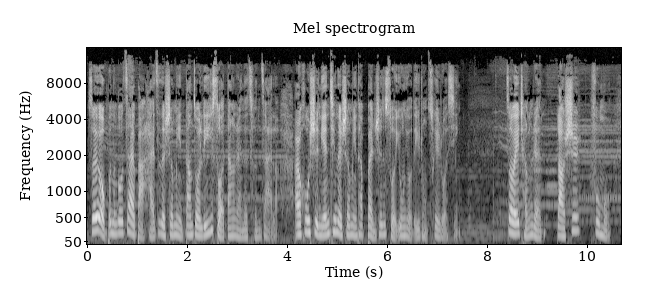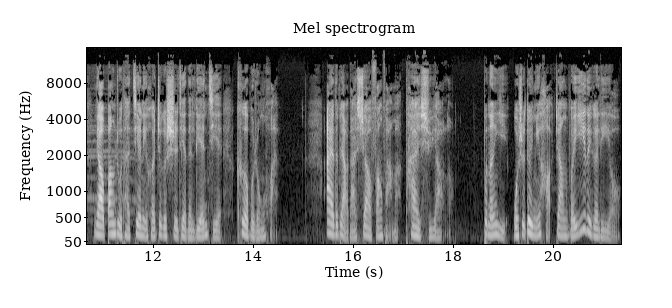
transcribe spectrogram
所以我不能够再把孩子的生命当做理所当然的存在了，而忽视年轻的生命它本身所拥有的一种脆弱性。作为成人，老师、父母，你要帮助他建立和这个世界的连结，刻不容缓。爱的表达需要方法吗？太需要了，不能以“我是对你好”这样唯一的一个理由，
